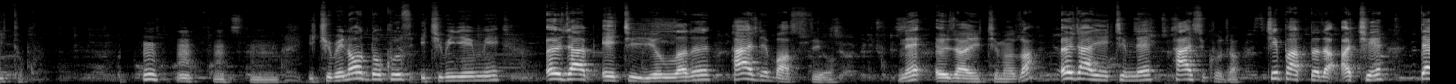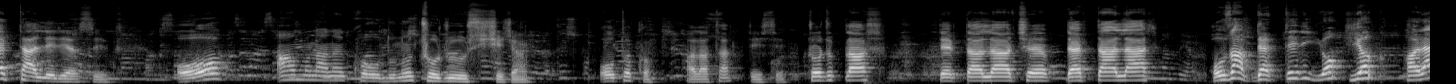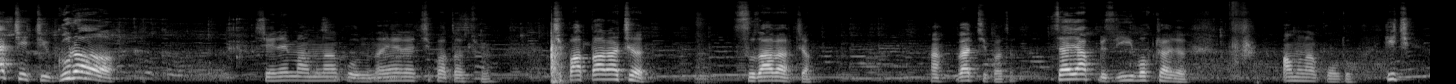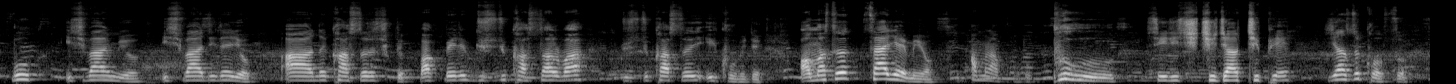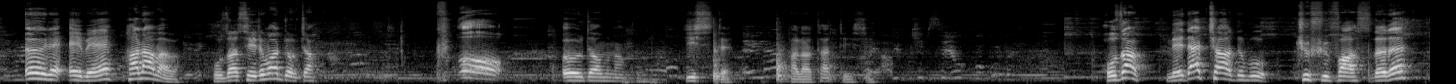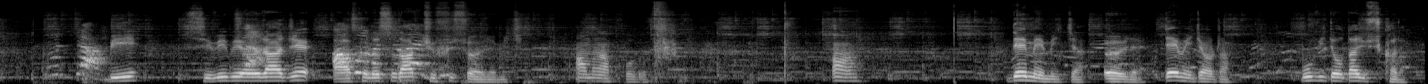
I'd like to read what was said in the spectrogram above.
İtok. 2019-2020 özel eğitim yılları her de başlıyor. Ne özel eğitim o zaman? Özel eğitimde her şey hocam. Çip hatları açı, defterleri yazayım. O amınanın kolduğunun çocuğu şişeceğim. Otokun halata değilsin. Çocuklar defterler açıp defterler. Hocam defteri yok yok. Haraç çeki guro. Senin amına koluna yine çipat açma. Çipatlar açın. Sıra vereceğim. Ha ver çipatı. Sen yapmıyorsun iyi bok geldin. Amına koldu. Hiç bu iş vermiyor. İş verdiği de yok. Anı kasları çıktı. Bak benim güçlü kaslar var. Güçlü kasları ilk komedi. Aması sen yemiyor. Amına koldu. Puh. Seni çiçeceğim tipi. Yazık olsun. Öyle eve haram ver. Hozan seni var ya Oh! Öldü amına. İşte. Halatat değilsin. Hozan neden çağırdı bu küfür fasları? Bir sivri bir öğrenci arkadaşına küfür söylemiş. Amına koyayım. Ah. Dememeyeceğim öyle. Demeyeceğim hocam. Bu videoda yüz karım.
